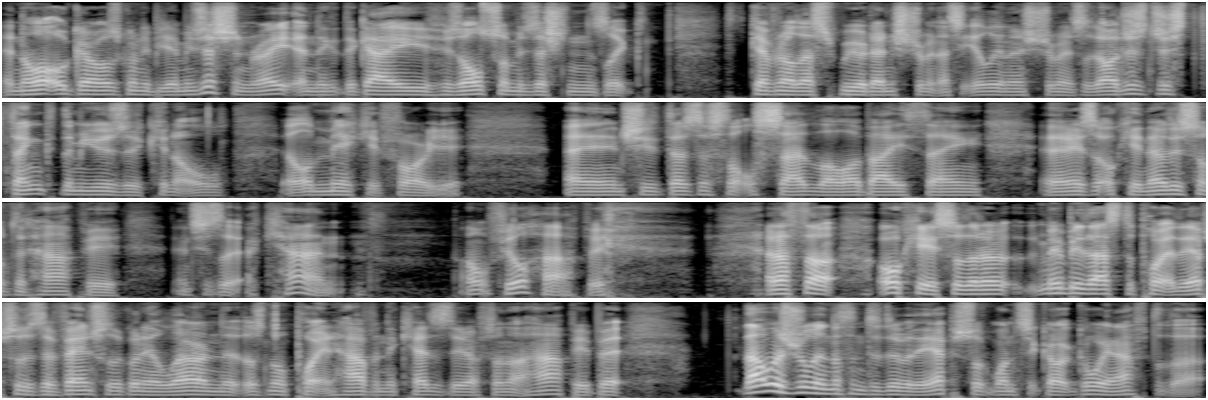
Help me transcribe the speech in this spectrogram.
and the little girl's going to be a musician, right? And the, the guy who's also a musician is like giving her this weird instrument, this alien instrument. It's like, oh, just just think the music and it'll it'll make it for you. And she does this little sad lullaby thing, and then he's like, okay, now do something happy, and she's like, I can't, I don't feel happy. And I thought, okay, so there are, maybe that's the point of the episode is eventually going to learn that there's no point in having the kids there if they're not happy. But that was really nothing to do with the episode once it got going after that.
